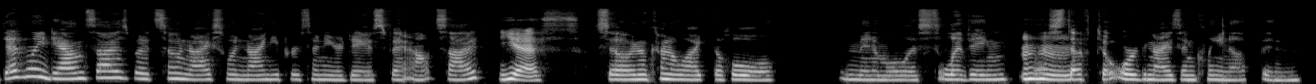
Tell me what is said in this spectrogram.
Definitely downsized, but it's so nice when 90% of your day is spent outside. Yes. So, and I kind of like the whole minimalist living, Mhm. stuff to organize and clean up. And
